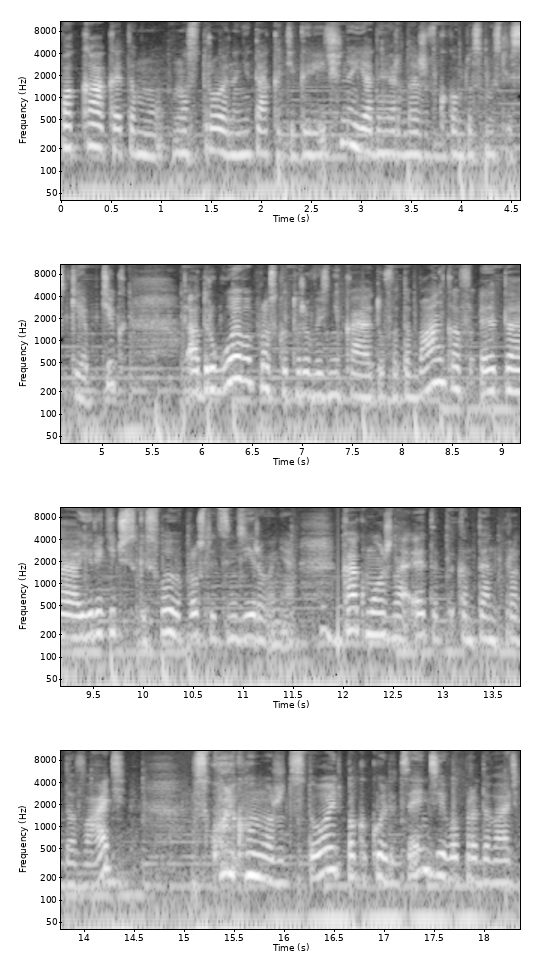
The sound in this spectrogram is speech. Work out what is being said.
пока к этому настроена не так категорично, я, наверное, даже в каком-то смысле скептик. А другой вопрос, который возникает у фотобанков, это юридический слой, вопрос лицензирования. Как можно этот контент продавать? Сколько он может стоить, по какой лицензии его продавать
